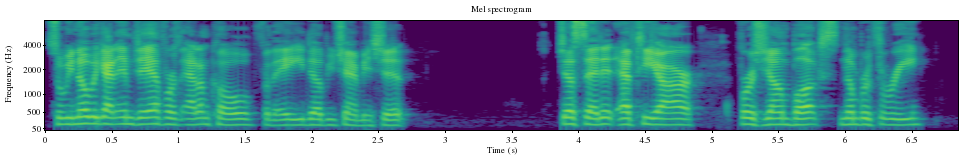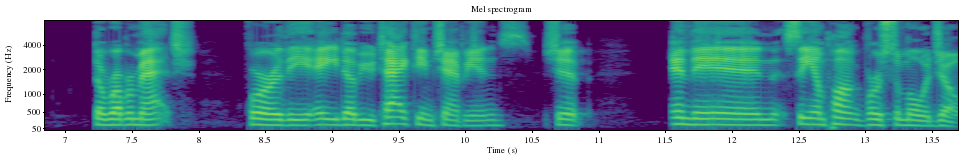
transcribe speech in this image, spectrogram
So we know we got MJF versus Adam Cole for the AEW Championship. Just said it. FTR versus Young Bucks, number three, the rubber match for the AEW Tag Team Championship, and then CM Punk versus Samoa Joe.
